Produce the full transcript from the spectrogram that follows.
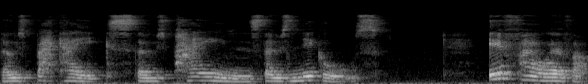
those backaches, those pains, those niggles. If, however,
